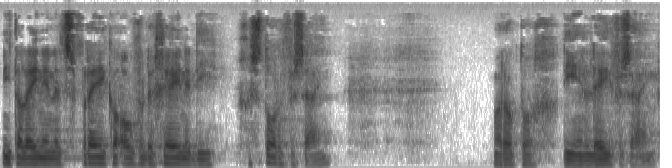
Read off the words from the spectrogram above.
Niet alleen in het spreken over degenen die gestorven zijn, maar ook toch die in leven zijn.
